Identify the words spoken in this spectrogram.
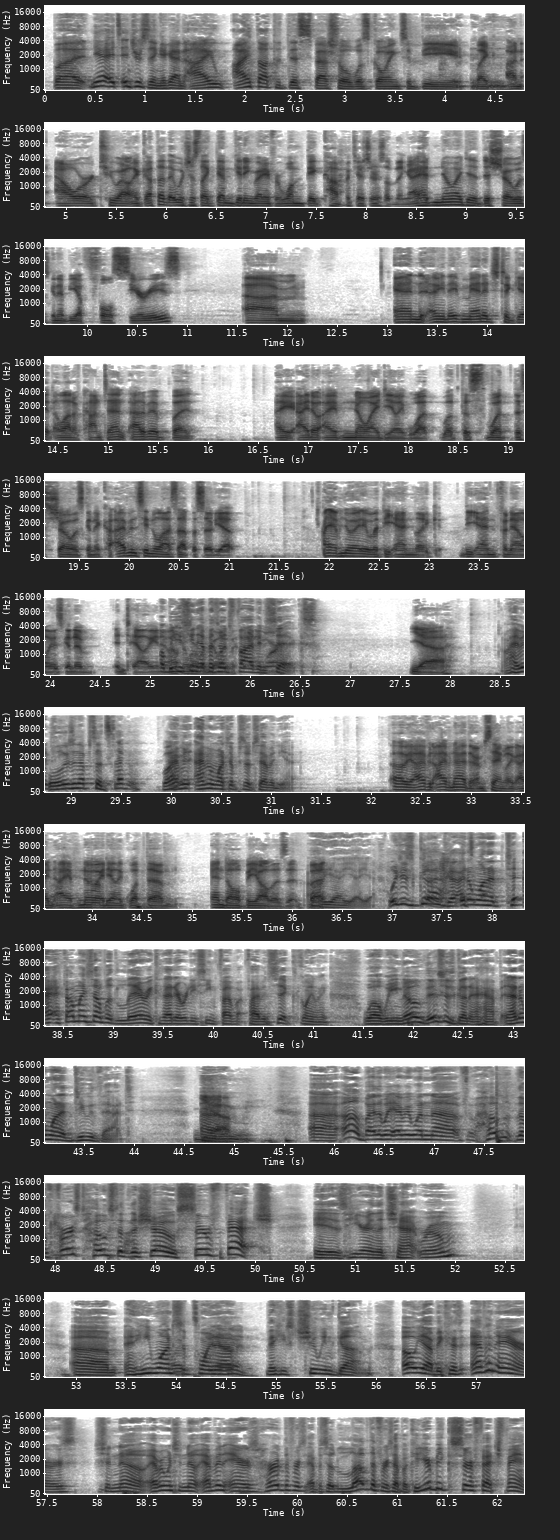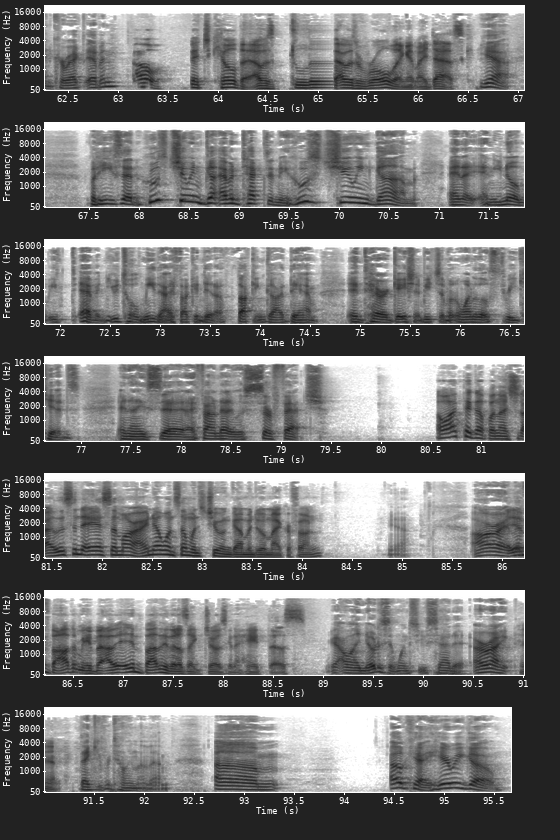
but yeah, it's interesting. Again, I I thought that this special was going to be like an hour or two out. Like I thought that was just like them getting ready for one big competition or something. I had no idea that this show was going to be a full series. Um, and I mean they've managed to get a lot of content out of it, but I I don't I have no idea like what what this what this show is going to. I haven't seen the last episode yet. I have no idea what the end like the end finale is going to entail. You oh, know, Oh, but I you've seen know where we're going episodes five and six. Yeah. I haven't. Well, there's an episode seven. What? I haven't. I haven't watched episode seven yet. Oh yeah, I haven't. I haven't either. I'm saying like I, I have no idea like what the end all be all is it. But oh yeah, yeah, yeah. Which is good. 'cause I don't want to. I found myself with Larry because I'd already seen five, five and six, going like, "Well, we know this is going to happen." I don't want to do that. Yeah, Um, uh, oh, by the way, everyone, uh, ho- the first host of the show, Sir Fetch, is here in the chat room. Um, and he wants to What's point out that he's chewing gum. Oh yeah, because Evan Ayres should know. Everyone should know. Evan Ayres heard the first episode, loved the first episode. Because you're a big Sir Fetch fan, correct, Evan? oh bitch killed it. I was gl- I was rolling at my desk. Yeah. But he said, "Who's chewing gum?" Evan texted me, "Who's chewing gum?" And and you know, Evan, you told me that I fucking did a fucking goddamn interrogation of each of one of those three kids, and I said I found out it was Sir Fetch. Oh, I pick up on that shit. I listen to ASMR. I know when someone's chewing gum into a microphone. Yeah. All right. It didn't bother me, but it didn't bother me. But I was like, Joe's gonna hate this. Yeah, well, I noticed it once you said it. All right. Yeah. Thank you for telling them. Um, okay, here we go.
